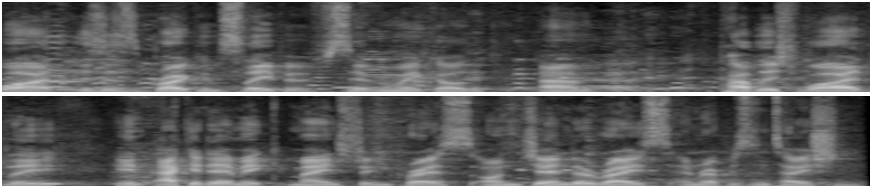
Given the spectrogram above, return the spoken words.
Wide, this is broken sleep of seven week old. Um, published widely in academic mainstream press on gender, race, and representation.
